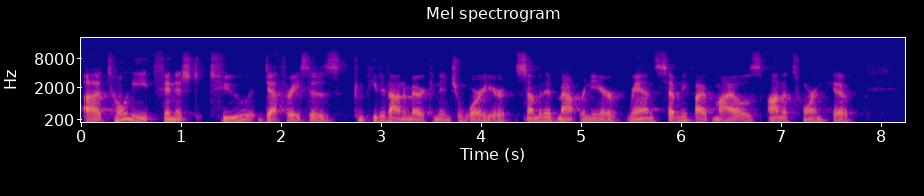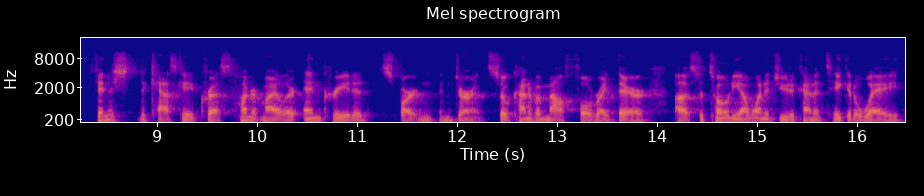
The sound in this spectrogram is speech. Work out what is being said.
Uh, Tony finished two death races, competed on American Ninja Warrior, summited Mount Rainier, ran 75 miles on a torn hip, finished the Cascade Crest 100 miler, and created Spartan Endurance. So, kind of a mouthful right there. Uh, so, Tony, I wanted you to kind of take it away.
